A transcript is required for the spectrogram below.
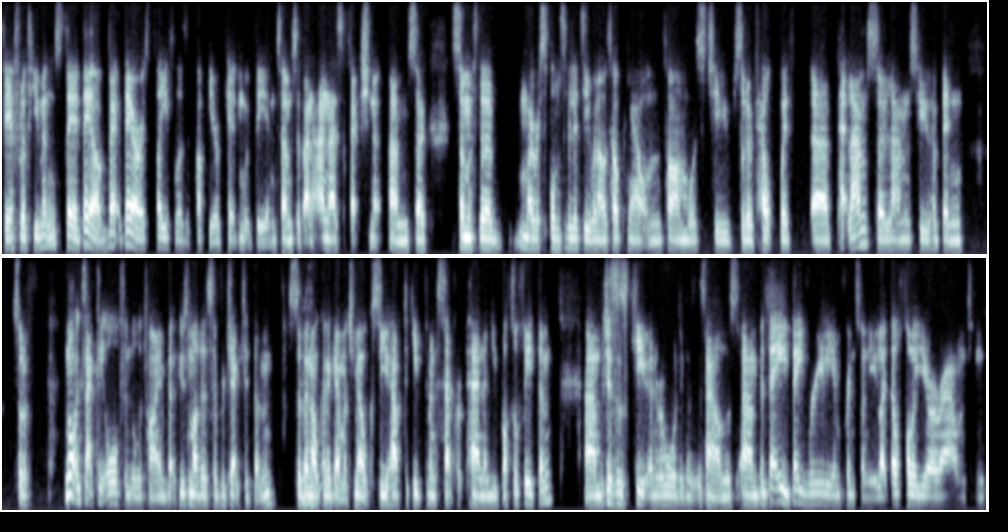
fearful of humans, they they are they are as playful as a puppy or a kitten would be in terms of and, and as affectionate. Um, so some of the my responsibility when I was helping out on the farm was to sort of help with uh, pet lambs, so lambs who have been sort of not exactly orphaned all the time, but whose mothers have rejected them, so they're mm-hmm. not going to get much milk. So you have to keep them in a separate pen and you bottle feed them um, which is as cute and rewarding as it sounds. Um, but they they really imprint on you. Like they'll follow you around and,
